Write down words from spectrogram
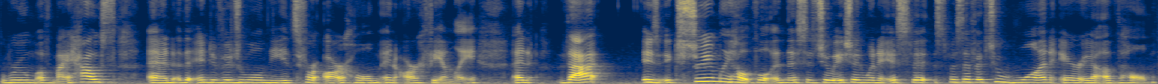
room of my house and the individual needs for our home and our family. And that is extremely helpful in this situation when it is spe- specific to one area of the home.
